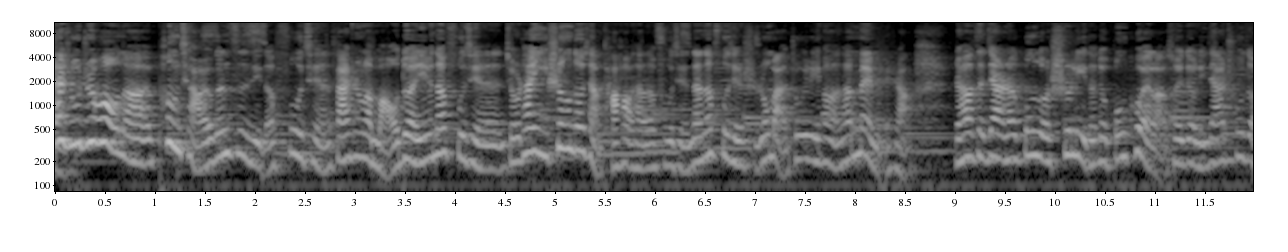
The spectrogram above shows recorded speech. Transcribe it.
开除之后呢，碰巧又跟自己的父亲发生了矛盾，因为他父亲就是他一生都想讨好他的父亲，但他父亲始终把注意力放在他妹妹上，然后再加上他工作失利，他就崩溃了，所以就离家出走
